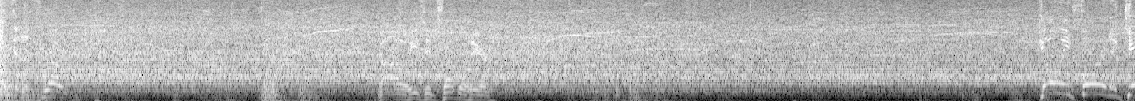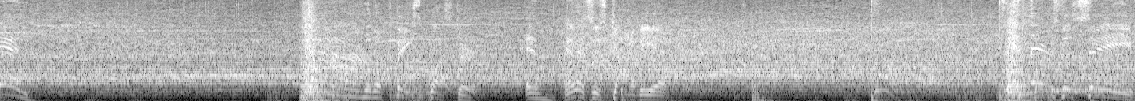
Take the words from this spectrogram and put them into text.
To the throat. Uh-oh, he's in trouble here. This has got to be it. And there's the save.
